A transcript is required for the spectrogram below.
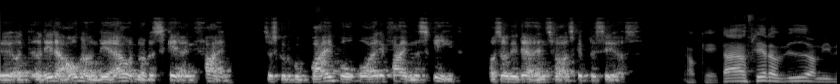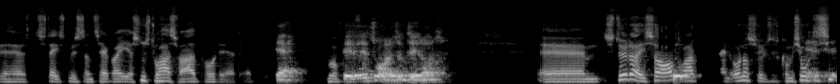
Øh, og, og det, der er afgørende, det er jo, at når der sker en fejl, så skal du kunne pege på, hvor er det fejlen er sket, og så er det der, ansvaret skal placeres. Okay, der er flere, der vil vide, om I vil have statsministeren til at gå af. Jeg synes, du har svaret på det. At, at ja, det, det tror jeg sådan set også. Øh, støtter I så oprettet en undersøgelseskommission? Det siger,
